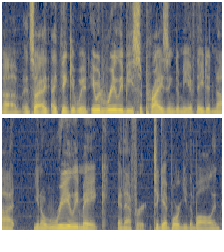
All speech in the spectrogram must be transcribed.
um, and so I, I think it would it would really be surprising to me if they did not you know really make an effort to get Borghi the ball, and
